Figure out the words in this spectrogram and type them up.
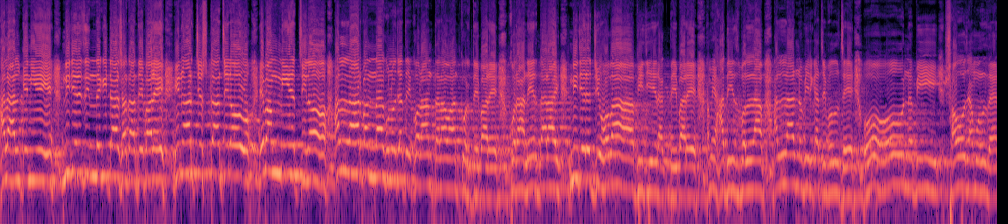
হালালকে নিয়ে নিজের জিন্দগিটা সাজাতে পারে। ইনার চেষ্টা ছিল এবং নিয়েছিল আল্লাহর বান্দাগুলো যাতে কোরআন তালাওয়াত করতে পারে। কোরআনের দ্বারাই নিজের জিহবা ভিজিয়ে রাখতে পারে। আমি হাদিস বললাম, আল্লাহর নবীর কাছে বলছে, ও নবী, সহজ আমল দেন।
